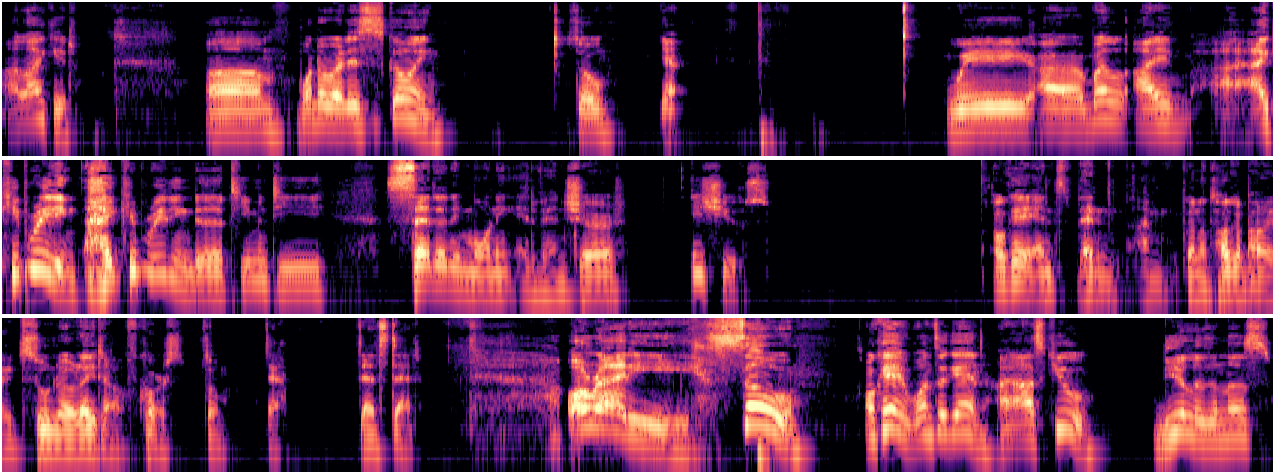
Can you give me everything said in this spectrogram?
I like it. Um, wonder where this is going. So yeah, we uh, well, I I keep reading. I keep reading the TMNT Saturday Morning Adventure issues. Okay, and then I'm gonna talk about it sooner or later, of course. So yeah, that's that. Alrighty. So, okay, once again, I ask you, dear listeners,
